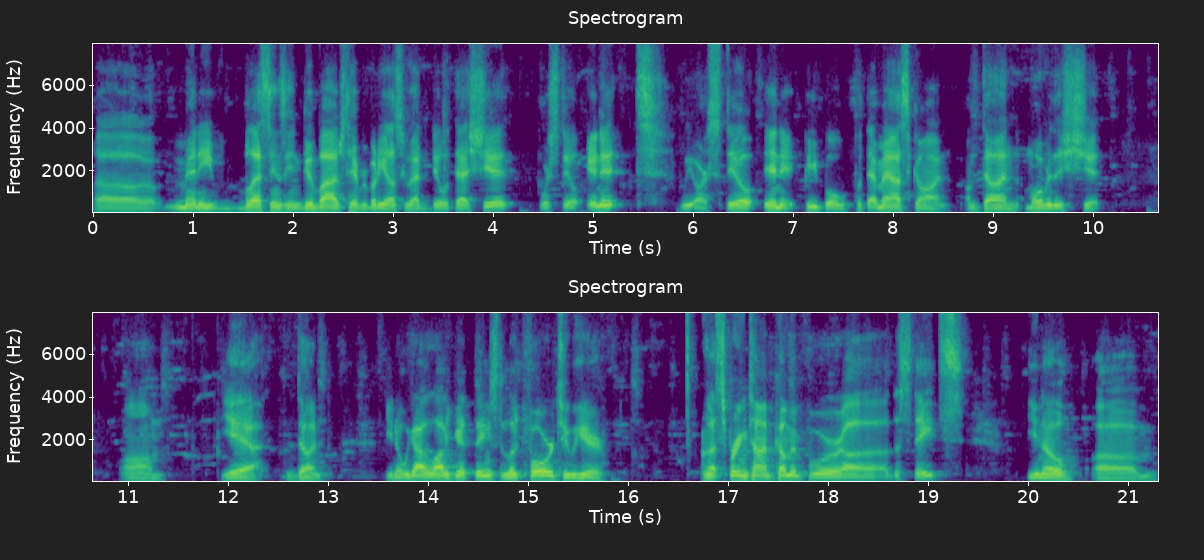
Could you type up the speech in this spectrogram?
Uh, many blessings and good vibes to everybody else who had to deal with that shit. We're still in it. We are still in it. People, put that mask on. I'm done. I'm over this shit. Um, yeah, done. You know, we got a lot of good things to look forward to here. We got springtime coming for uh, the states. You know, um,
